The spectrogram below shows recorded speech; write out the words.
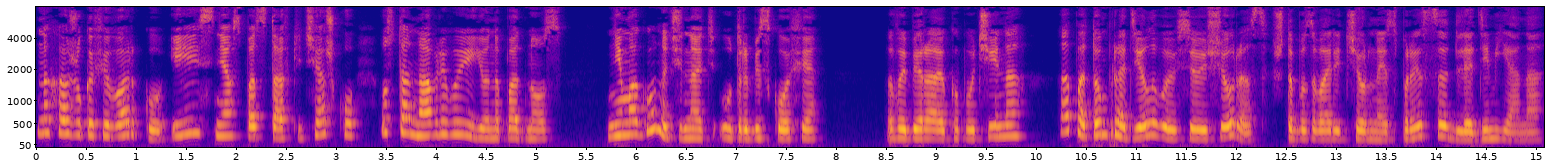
нахожу кофеварку и, сняв с подставки чашку, устанавливаю ее на поднос. Не могу начинать утро без кофе. Выбираю капучино, а потом проделываю все еще раз, чтобы заварить черный эспрессо для Демьяна.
